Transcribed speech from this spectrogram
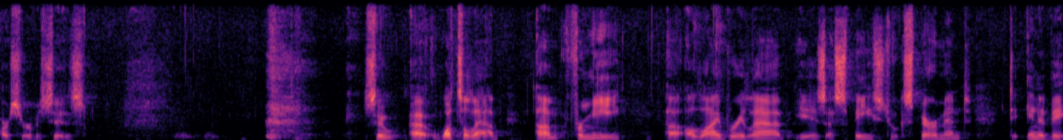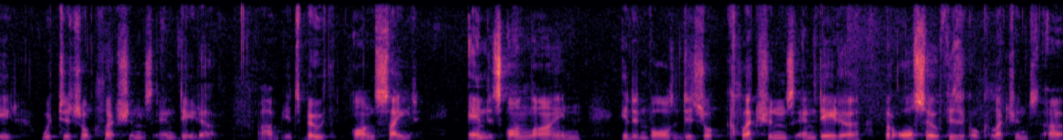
our services. So uh, what's a lab? Um, for me, uh, a library lab is a space to experiment, to innovate with digital collections and data. Um, it's both on-site and it's online. It involves digital collections and data, but also physical collections. Uh,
